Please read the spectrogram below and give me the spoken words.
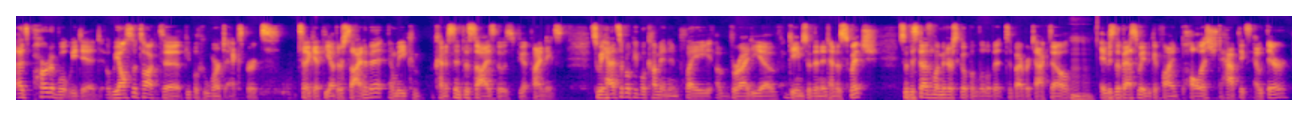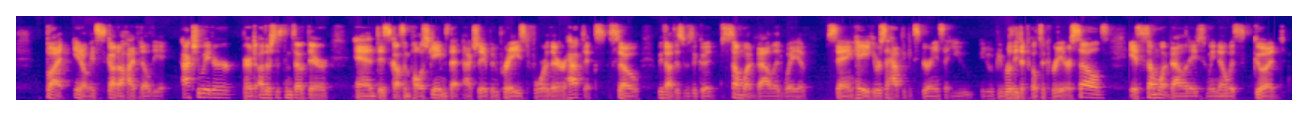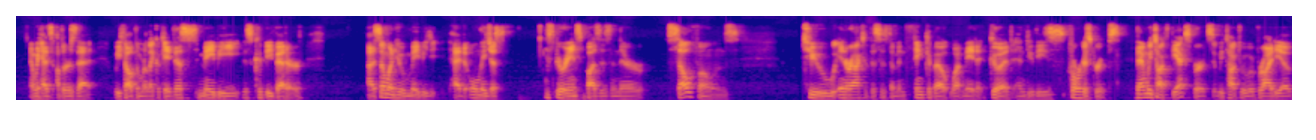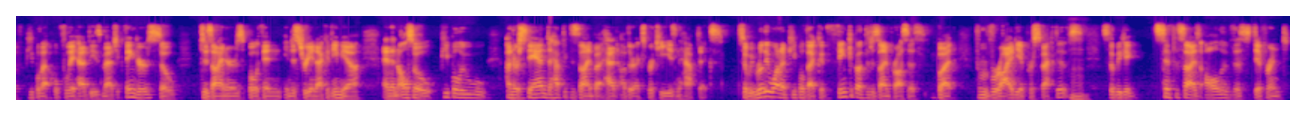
As part of what we did, we also talked to people who weren't experts to get the other side of it, and we com- kind of synthesized those findings. So we had several people come in and play a variety of games with the Nintendo Switch. So this does limit our scope a little bit to vibrotactile. Mm-hmm. It was the best way we could find polished haptics out there, but you know it's got a high fidelity actuator compared to other systems out there, and it's got some polished games that actually have been praised for their haptics. So we thought this was a good, somewhat valid way of saying, hey, here's a haptic experience that you it would be really difficult to create ourselves. It's somewhat validated, so we know it's good. And we had others that we felt them. We're like, okay, this maybe this could be better. Uh, someone who maybe had only just experienced buzzes in their cell phones to interact with the system and think about what made it good and do these focus groups. Then we talked to the experts. We talked to a variety of people that hopefully had these magic fingers. So designers, both in industry and academia, and then also people who understand haptic design but had other expertise in haptics. So we really wanted people that could think about the design process, but from a variety of perspectives, mm. so we could synthesize all of this different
